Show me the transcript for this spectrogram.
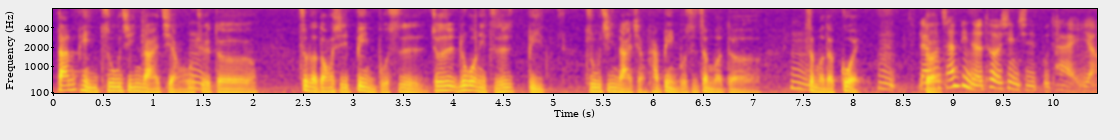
单凭租金来讲，我觉得这个东西并不是，就是如果你只是比租金来讲，它并不是这么的。嗯，这么的贵。嗯，两个产品的特性其实不太一样，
